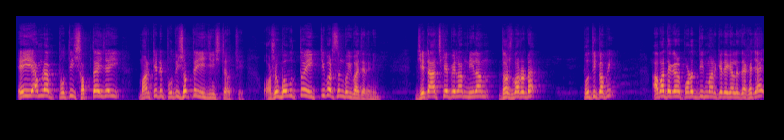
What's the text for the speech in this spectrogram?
এই আমরা প্রতি সপ্তাহে যাই, মার্কেটে প্রতি সপ্তাহে এই জিনিসটা হচ্ছে। অশোকবাবুর তো এইট্টি পার্সেন্ট বই বাজারে নেই। যেটা আজকে পেলাম, নিলাম দশ বারোটা প্রতি কপি। আবার দেখা গেলো পরের দিন মার্কেটে গেলে দেখা যায়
